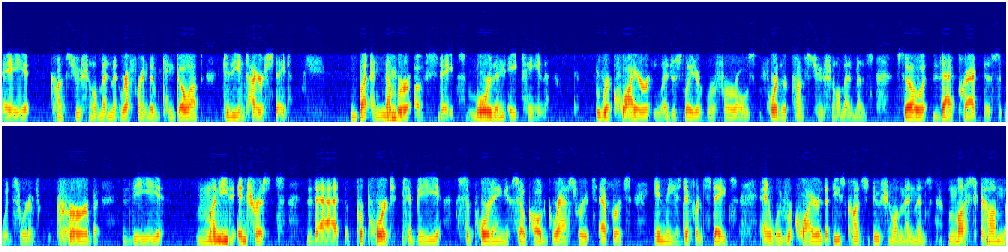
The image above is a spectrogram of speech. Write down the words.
a constitutional amendment referendum can go up to the entire state. But a number of states, more than 18, require legislative referrals for their constitutional amendments. So that practice would sort of curb the moneyed interests that purport to be supporting so called grassroots efforts in these different states and would require that these constitutional amendments must come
